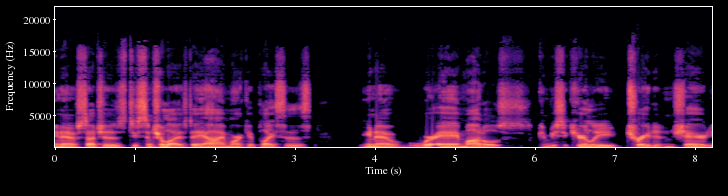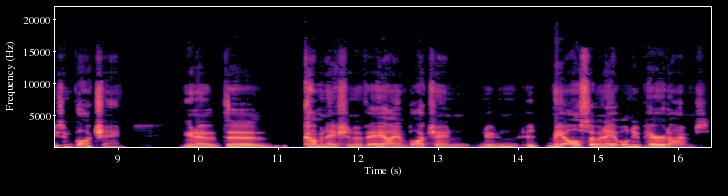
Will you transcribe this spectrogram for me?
you know, such as decentralized AI marketplaces, you know, where AI models can be securely traded and shared using blockchain. You know, the combination of AI and blockchain, Newton, it may also enable new paradigms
